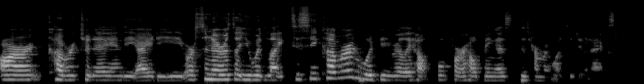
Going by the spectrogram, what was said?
aren't covered today in the IDE or scenarios that you would like to see covered would be really helpful for helping us determine what to do next.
